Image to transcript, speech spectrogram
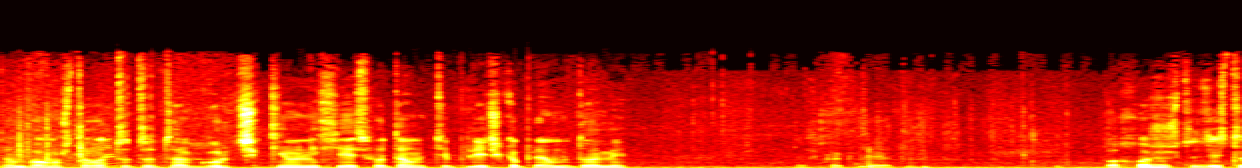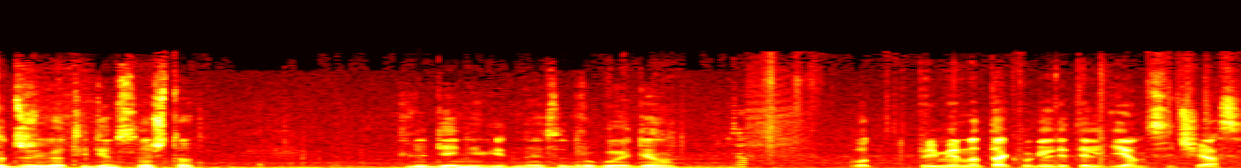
Там, потому что вот тут вот огурчики у них есть, вот там тепличка прям в доме. То есть как-то это. Похоже, что здесь тут живет. Единственное, что людей не видно, это другое дело. Вот примерно так выглядит Эльген сейчас.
